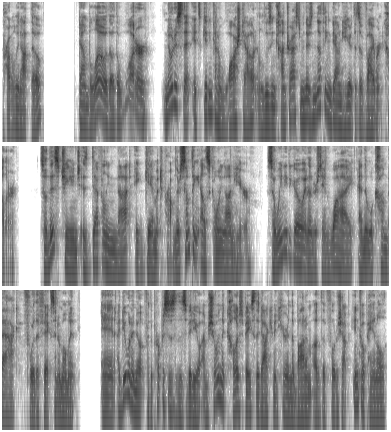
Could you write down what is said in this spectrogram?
Probably not though. Down below though, the water notice that it's getting kind of washed out and losing contrast. I mean, there's nothing down here that's a vibrant color. So this change is definitely not a gamut problem. There's something else going on here. So we need to go and understand why, and then we'll come back for the fix in a moment. And I do want to note for the purposes of this video, I'm showing the color space of the document here in the bottom of the Photoshop info panel,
